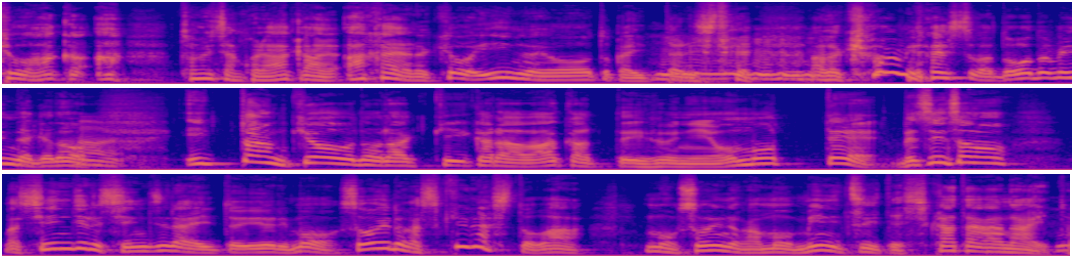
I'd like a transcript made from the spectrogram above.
今日は赤あとめちゃんこれ赤赤やな今日いいのよとか言ったりしてあの興味ない人はどうでもいいんだけど、は一旦今日のラッキーカラーは赤っていうふうに思って別にその、まあ、信じる信じないというよりもそういうのが好きな人はもうそういうのがもう目について仕方がないと。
